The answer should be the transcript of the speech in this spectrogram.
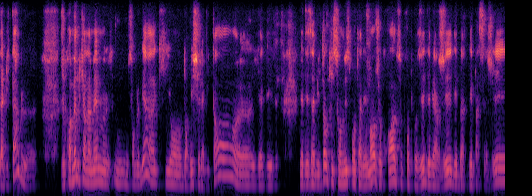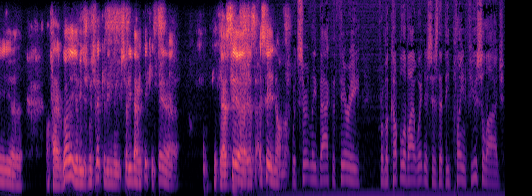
d'habitables. Je crois même qu'il y en a même, il me semble bien, hein, qui ont dormi chez l'habitant. Euh, il, y a des habitants qui sont venus spontanément, je crois, se proposer d'héberger des, passagers. Enfin, je me souviens qu'il y avait une solidarité qui était était assez, assez énorme. Would certainly back the theory from a couple of eyewitnesses that the plane fuselage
